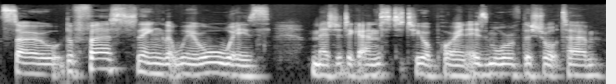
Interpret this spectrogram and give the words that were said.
So, the first thing that we're always measured against, to your point, is more of the short term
